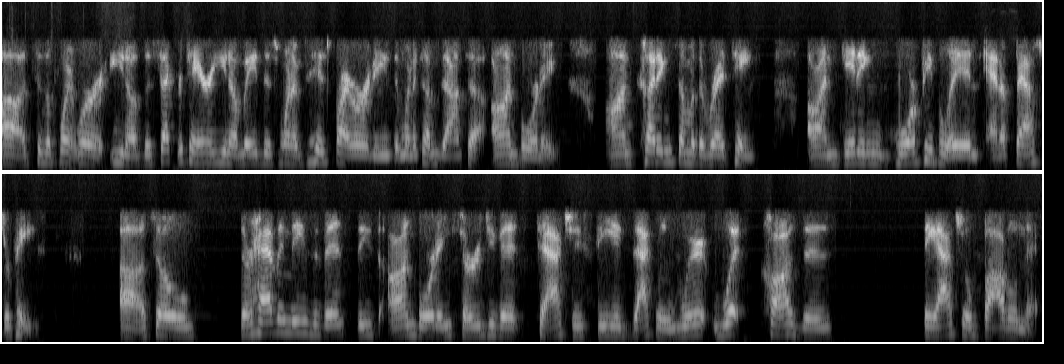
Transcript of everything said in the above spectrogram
Uh, to the point where you know the secretary you know made this one of his priorities and when it comes down to onboarding on cutting some of the red tape on getting more people in at a faster pace. Uh, so they're having these events, these onboarding surge events, to actually see exactly where what causes the actual bottleneck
